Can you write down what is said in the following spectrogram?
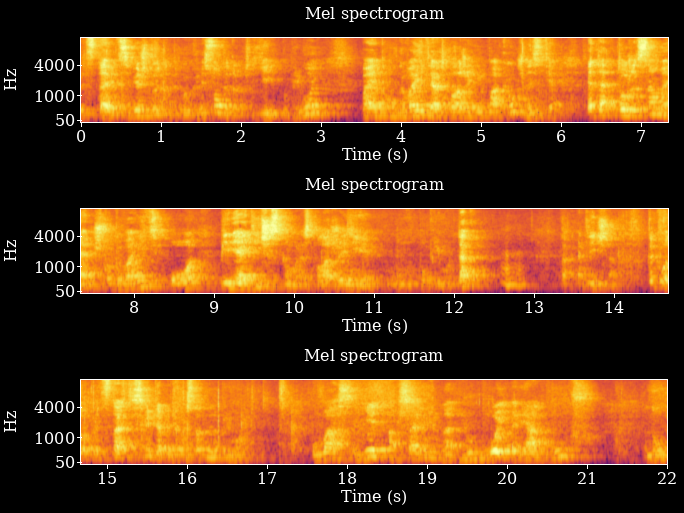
Представить себе, что это такое колесо, которое едет по прямой. Поэтому говорить о расположении по окружности – это то же самое, что говорить о периодическом расположении по прямой. Так? Мгм. Так, отлично. Так вот, представьте себе для, для простоты на прямой. У вас есть абсолютно любой ряд букв, ну,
